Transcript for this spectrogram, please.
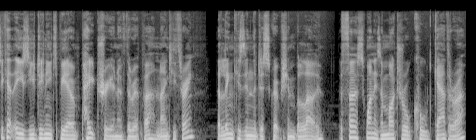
To get these you do need to be a Patreon of the Ripper 93. The link is in the description below. The first one is a module called Gatherer,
